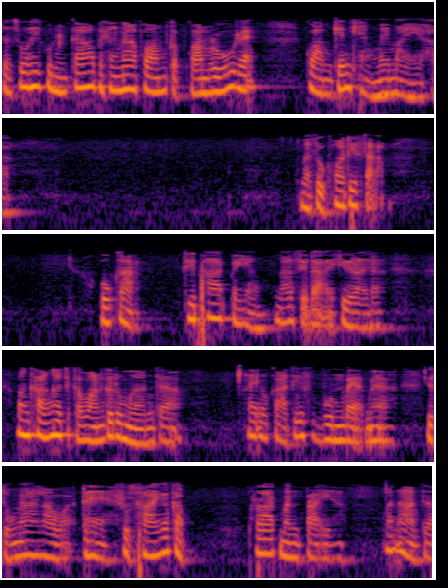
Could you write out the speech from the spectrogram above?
จะช่วยให้คุณก้าวไปข้างหน้าพร้อมกับความรู้และความเข้มแข็งใหม่ๆค่ะ มาสู่ข้อที่สามโอกาสที่พลาดไปอย่างน่าเสียดายคืออะไรคะบางครั้งจักรวาลก็ดูเหมือนจะให้โอกาสที่สมบูรณ์แบบนะอยู่ตรงหน้าเราอะแต่สุดท้ายก็กลับพลาดมันไปอะมันอาจจะ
